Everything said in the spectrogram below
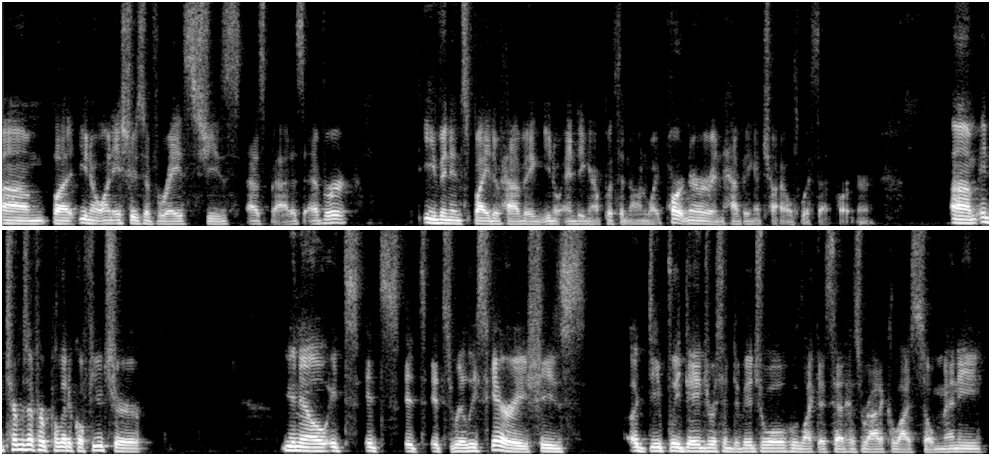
Um, but you know, on issues of race, she's as bad as ever, even in spite of having you know ending up with a non-white partner and having a child with that partner. Um, in terms of her political future, you know, it's it's it's it's really scary. She's a deeply dangerous individual who, like I said, has radicalized so many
